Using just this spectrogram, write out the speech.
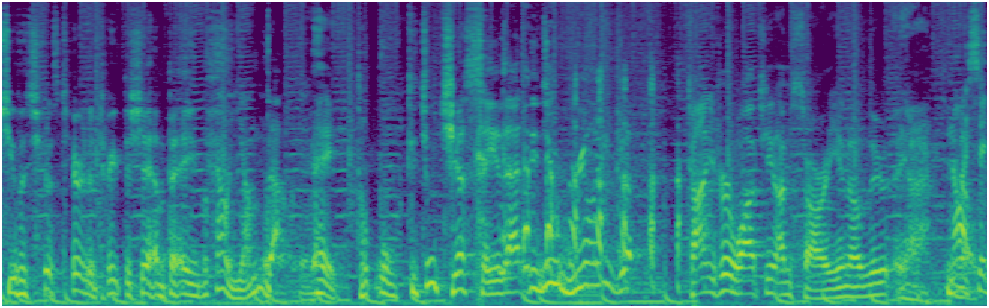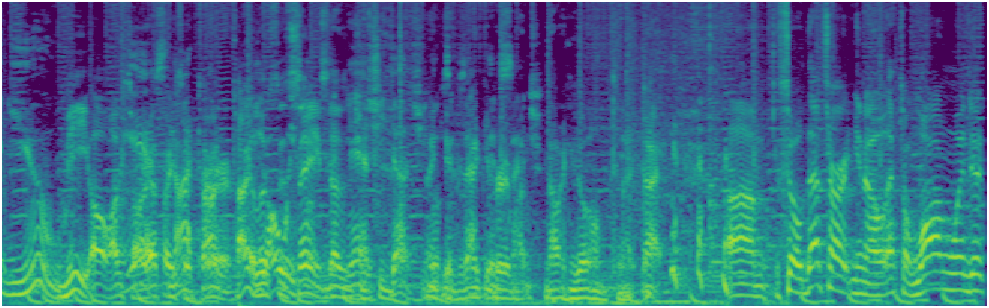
she was just here to drink the champagne. Look how young you that, look. Hey, well, did you just say that? Did you really? Tanya, if you're watching, I'm sorry. You know, there, yeah. No, I said you. Me? Oh, I'm sorry. Yes, I thought you said Tanya. her. Tanya She looks the same, looks doesn't Yeah, she? she does. She Thank looks you. exactly Thank you very much. Now I can go home tonight. All right. um, so that's our, you know, that's a long-winded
